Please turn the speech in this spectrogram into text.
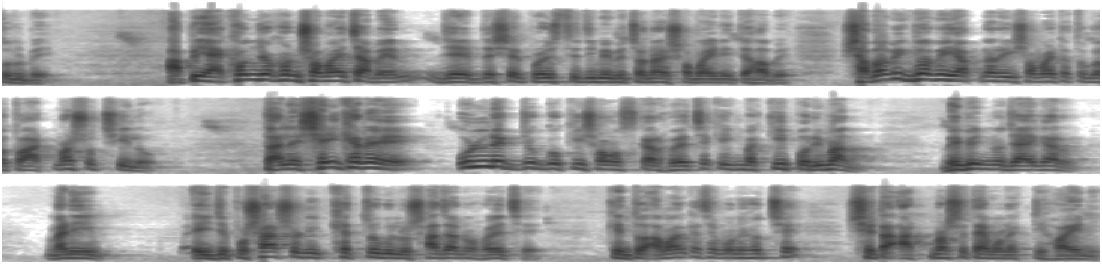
তুলবে। আপনি এখন যখন সময় চাবেন যে দেশের পরিস্থিতি বিবেচনায় সময় নিতে হবে, স্বাভাবিকভাবেই আপনার এই সময়টা তো গত আট মাসও ছিল। তাহলে সেইখানে উল্লেখযোগ্য কি সংস্কার হয়েছে কিংবা কি পরিমাণ বিভিন্ন জায়গার মানে এই যে প্রশাসনিক ক্ষেত্রগুলো সাজানো হয়েছে, কিন্তু আমার কাছে মনে হচ্ছে সেটা আট মাসে তেমন একটি হয়নি।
